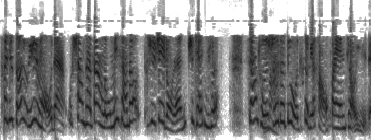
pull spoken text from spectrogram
他就早有预谋的，我上他当了。我没想到他是这种人。之前你说相处的时候，他对我特别好，花言巧语的。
